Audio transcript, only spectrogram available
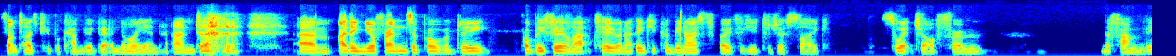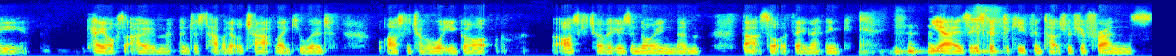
sometimes people can be a bit annoying, and uh, um, I think your friends are probably probably feel that too, and I think it could be nice for both of you to just like switch off from the family chaos at home and just have a little chat like you would, ask each other what you got, ask each other who's annoying them, that sort of thing. I think, yeah, it's it's good to keep in touch with your friends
